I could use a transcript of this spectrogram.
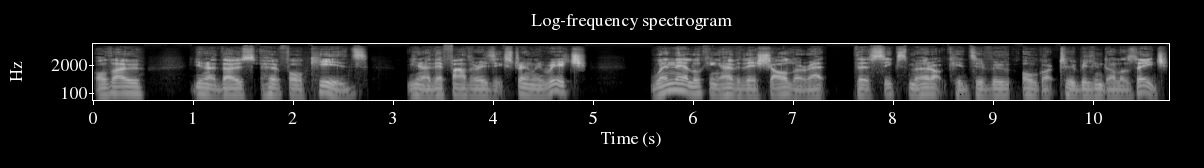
Although, you know, those her four kids you know, their father is extremely rich, when they're looking over their shoulder at the six Murdoch kids who've all got $2 billion each,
